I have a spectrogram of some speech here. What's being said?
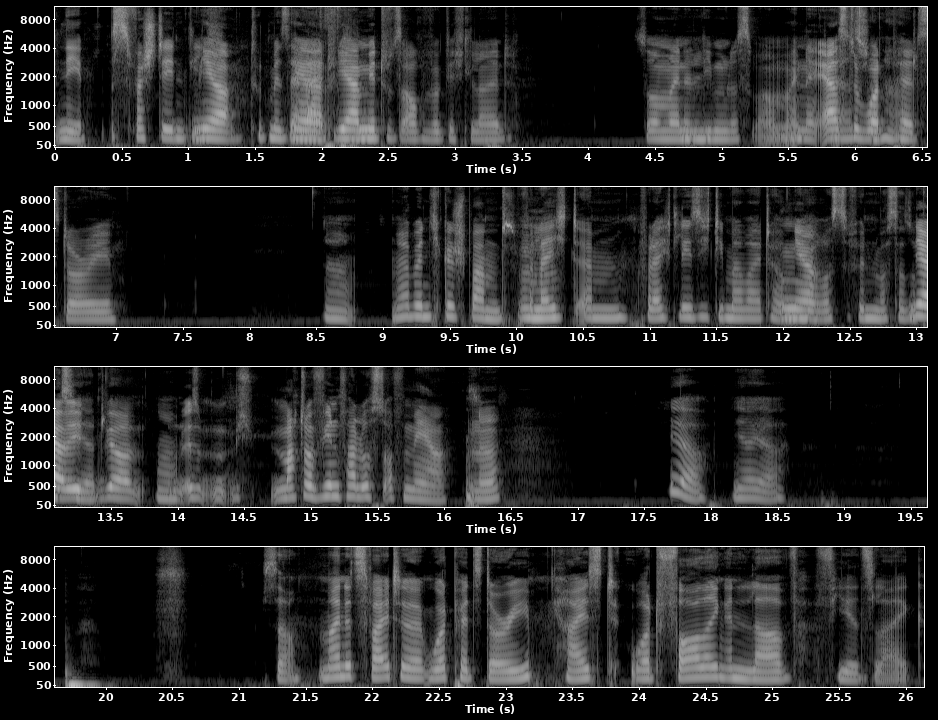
nee, ist verständlich. Ja. Tut mir sehr Ja, leid. ja mir tut's auch wirklich leid. So, meine Mhm. Lieben, das war meine Ja, erste schon Wattpad-Story. ja. Na, bin ich gespannt. Mhm. Vielleicht, ähm, vielleicht lese ich die mal weiter, um Ja. herauszufinden, was da so Ja, passiert. ja, Ja. es ich- macht auf jeden Fall Lust auf mehr, ne? Ja, ja, ja. So, meine zweite Wattpad-Story heißt What Falling in Love Feels Like.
